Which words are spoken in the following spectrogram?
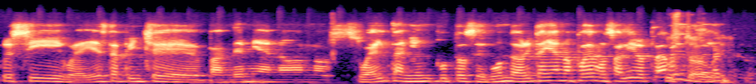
Pues sí, güey, esta pinche pandemia no nos suelta ni un puto segundo. Ahorita ya no podemos salir otra vez. Justo, güey. güey.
